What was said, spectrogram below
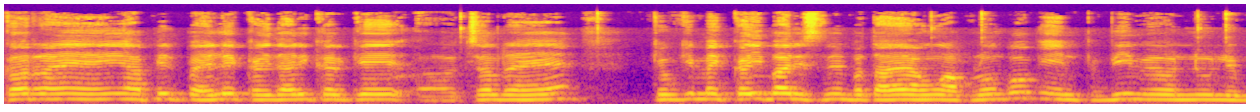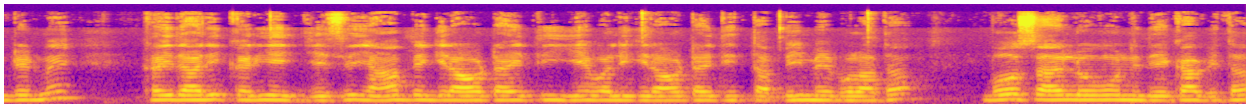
कर रहे हैं या फिर पहले खरीदारी करके चल रहे हैं क्योंकि मैं कई बार इसमें बताया हूँ आप लोगों को कि इन्फीबीम एवेन्यू लिमिटेड में खरीदारी करिए। जैसे यहाँ पे गिरावट आई थी, ये वाली गिरावट आई थी, तब भी मैं बोला था। बहुत सारे लोगों ने देखा भी था।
